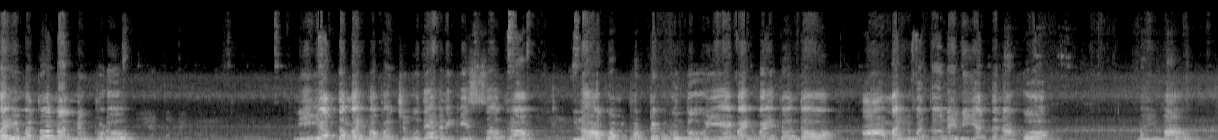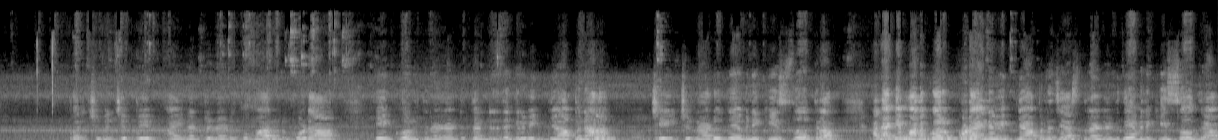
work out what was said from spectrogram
మహిమతో నన్ను ఇప్పుడు నీ యొక్క మహిమపరచుము. దేవునికి స్తోత్రం. లోకం పుట్టక ముందు ఏ మహిమ అవుతుందో ఆ మహిమతోనే నీ యొద్ద నాకు మహిమ పరచుమని చెప్పి ఆయన అంటున్నాడు. కుమారుడు కూడా ఏం కోరుతున్నాడు అంటే తండ్రి దగ్గర విజ్ఞాపన చేయించున్నాడు. దేవునికి స్తోత్రం. అలాగే మన కొరకు కూడా ఆయన విజ్ఞాపన చేస్తున్నాడండి. దేవునికి స్తోత్రం.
